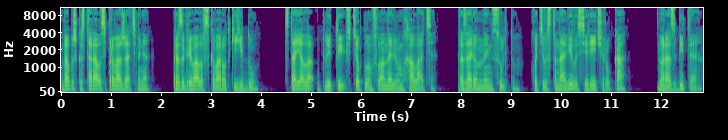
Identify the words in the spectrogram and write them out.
Бабушка старалась провожать меня, разогревала в сковородке еду, стояла у плиты в теплом фланелевом халате, разоренная инсультом, хоть и восстановилась и речь, и рука, но разбитая,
